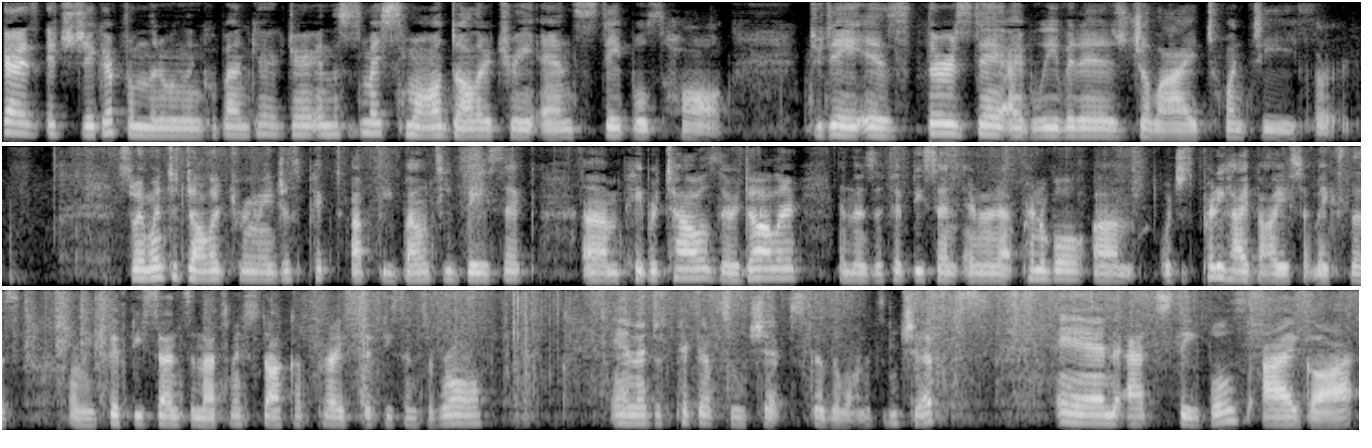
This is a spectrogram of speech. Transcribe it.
guys, it's Jacob from the New England Coupon Character, and this is my small Dollar Tree and Staples haul. Today is Thursday, I believe it is July 23rd. So I went to Dollar Tree and I just picked up the Bounty Basic um, paper towels. They're a dollar, and there's a 50 cent internet printable, um, which is pretty high value, so it makes this only 50 cents, and that's my stock up price, 50 cents a roll. And I just picked up some chips because I wanted some chips. And at Staples, I got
